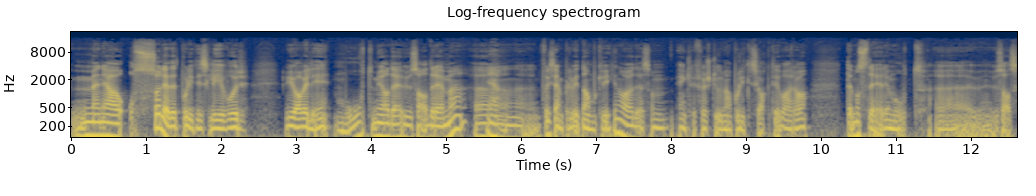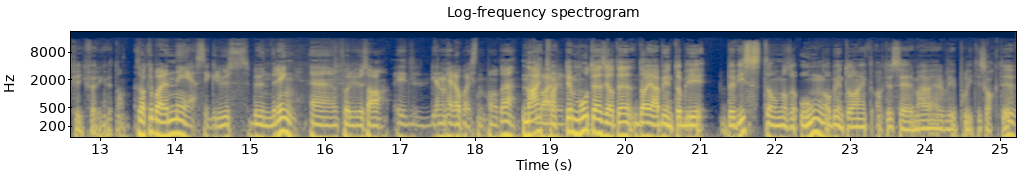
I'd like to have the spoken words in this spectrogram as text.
men jeg har også levd et politisk liv hvor vi var veldig mot mye av det USA drev med. Eh, ja. F.eks. Vietnamkrigen var jo det som egentlig først gjorde meg politisk aktiv. var å demonstrere mot uh, USAs krigføring i Vietnam. Så det var ikke bare nesegrusbeundring uh, for USA gjennom hele oppveksten? på en måte? Nei, tvert imot. Jeg si at det, Da jeg begynte å bli bevisst, om altså ung, og begynte å aktivisere meg eller bli politisk aktiv.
